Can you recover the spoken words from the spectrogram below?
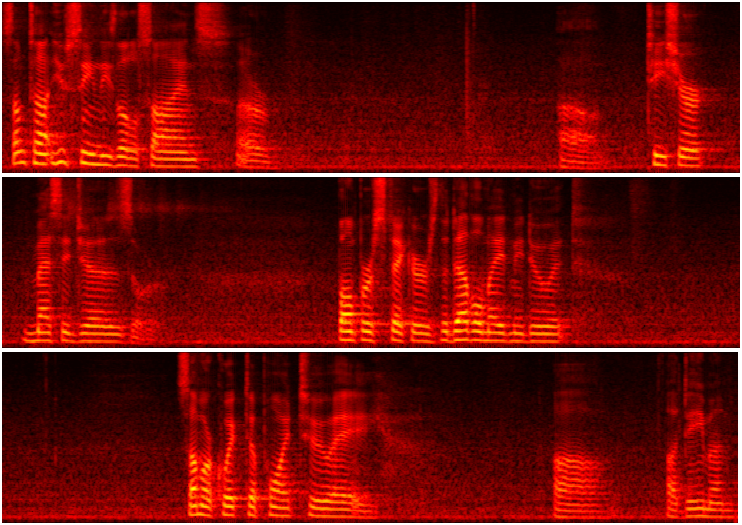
Sometimes you've seen these little signs or uh, T-shirt messages or bumper stickers. The devil made me do it. Some are quick to point to a uh, a demon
